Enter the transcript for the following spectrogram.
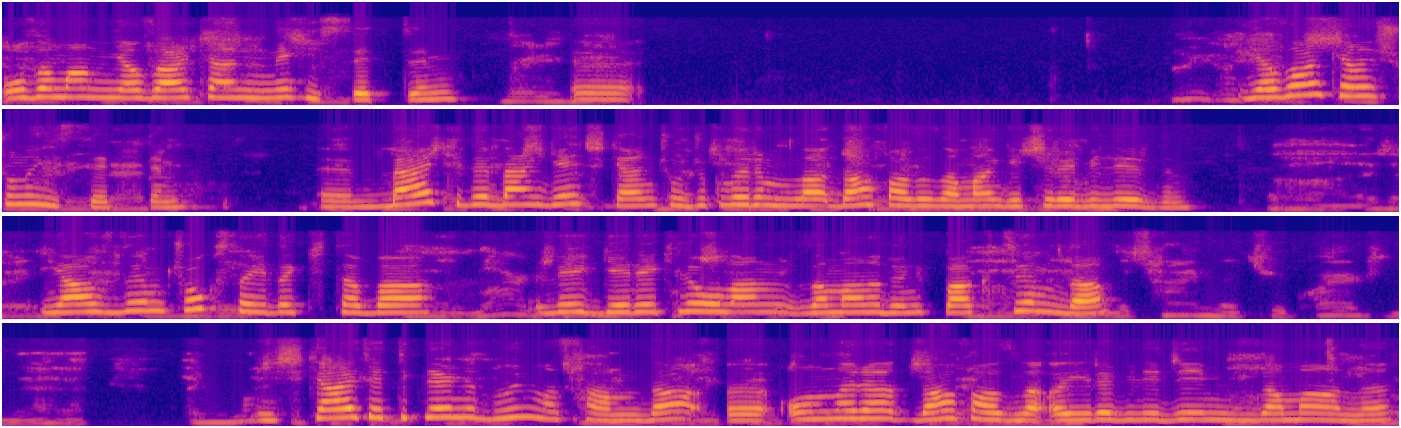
O zaman yazarken ne hissettim? E, yazarken şunu hissettim. E, belki de ben gençken çocuklarımla daha fazla zaman geçirebilirdim yazdığım çok sayıda kitaba ve gerekli olan zamana dönüp baktığımda şikayet ettiklerini duymasam da onlara daha fazla ayırabileceğim zamanı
